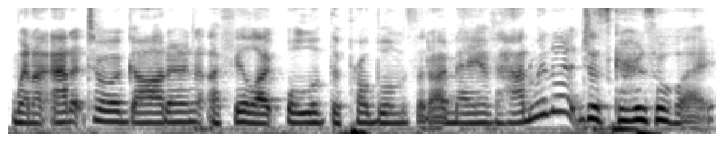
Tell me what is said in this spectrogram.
when I add it to a garden, I feel like all of the problems that I may have had with it just goes away.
